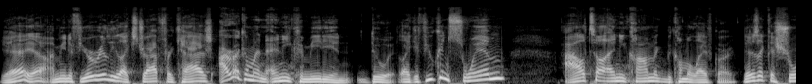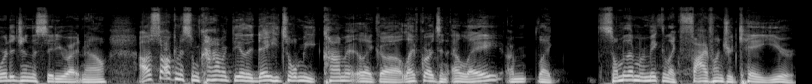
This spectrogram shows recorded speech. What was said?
Yeah, yeah. I mean, if you're really like strapped for cash, I recommend any comedian do it. Like, if you can swim, I'll tell any comic become a lifeguard. There's like a shortage in the city right now. I was talking to some comic the other day. He told me comic like uh, lifeguards in LA are like some of them are making like 500k a year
